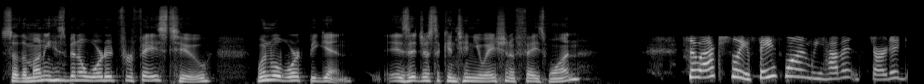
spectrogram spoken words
So the money has been awarded for phase two. When will work begin? Is it just a continuation of phase one? So actually, phase one, we haven't started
